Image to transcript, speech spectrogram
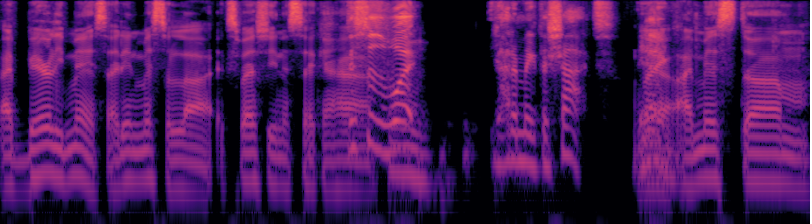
I barely missed. I didn't miss a lot, especially in the second half. This is what Mhm. you got to make the shots. yeah. Like, I missed. Um,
